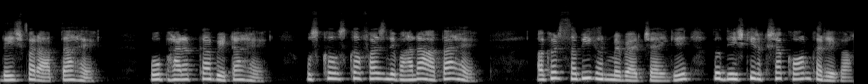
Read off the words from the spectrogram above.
देश पर आपदा है। वो भारत का बेटा है। उसको उसका फ़र्ज़ निभाना आता है। अगर सभी घर में बैठ जाएँगे तो देश की रक्षा कौन करेगा?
